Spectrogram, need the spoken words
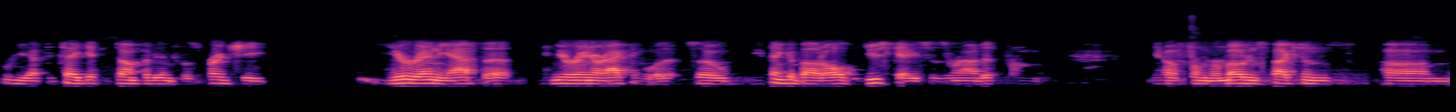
where you have to take it and dump it into a spreadsheet. You're in the asset and you're interacting with it. So you think about all the use cases around it from, you know, from remote inspections, um,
